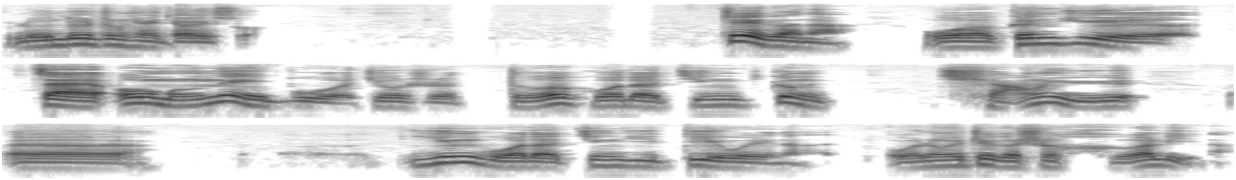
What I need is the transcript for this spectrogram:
伦敦证券交易所。这个呢，我根据在欧盟内部，就是德国的经更强于呃英国的经济地位呢。我认为这个是合理的，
